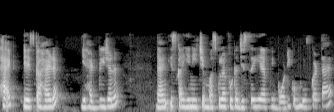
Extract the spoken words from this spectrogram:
हेड ये इसका हेड है, ये हेड रीजन है। देन इसका ये नीचे मस्कुलर फुट है, जिससे ये अपनी बॉडी को मूव करता है।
